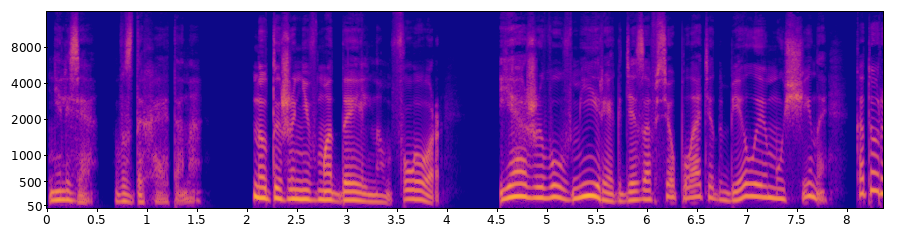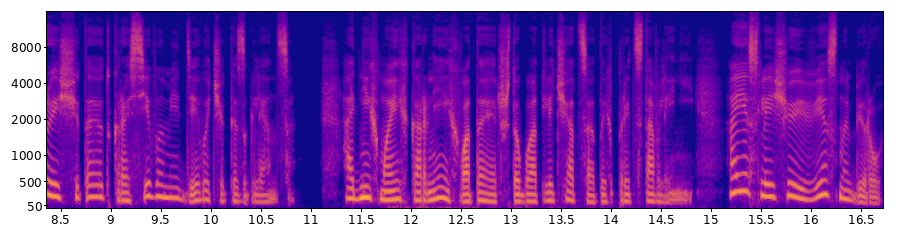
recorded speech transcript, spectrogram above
нельзя», — вздыхает она. «Но ты же не в модельном, Флор. Я живу в мире, где за все платят белые мужчины, которые считают красивыми девочек из глянца. Одних моих корней хватает, чтобы отличаться от их представлений. А если еще и вес наберу,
